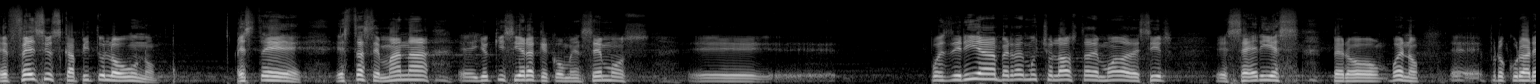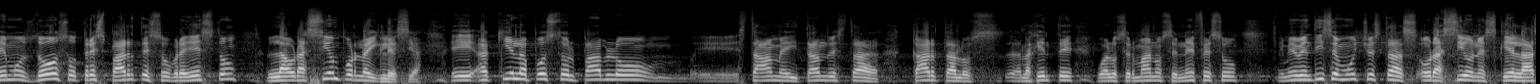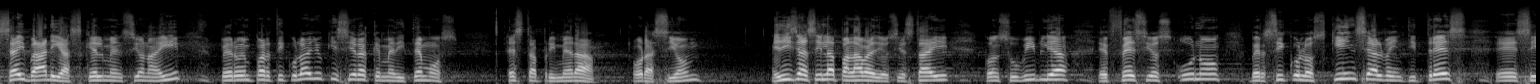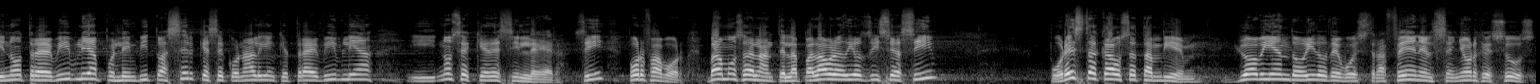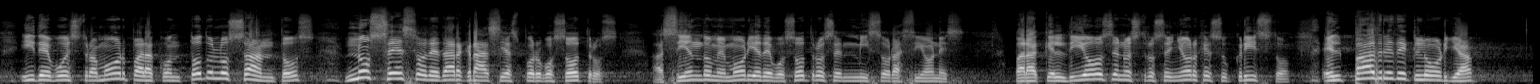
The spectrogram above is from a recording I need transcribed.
Efesios capítulo 1. Este, esta semana eh, yo quisiera que comencemos, eh, pues diría, ¿verdad? En muchos lados está de moda decir eh, series, pero bueno, procuraremos dos o tres partes sobre esto, la oración por la iglesia. aquí el apóstol Pablo estaba meditando esta carta a, los, a la gente o a los hermanos en Éfeso y me bendice mucho estas oraciones que él hace. Hay varias que él menciona ahí, pero en particular yo quisiera que meditemos esta primera oración. Y dice así la palabra de Dios, y está ahí con su Biblia, Efesios 1, versículos 15 al 23. Eh, si no trae Biblia, pues le invito a acérquese con alguien que trae Biblia y no se quede sin leer, ¿sí? Por favor, vamos adelante. La palabra de Dios dice así, por esta causa también, yo habiendo oído de vuestra fe en el Señor Jesús y de vuestro amor para con todos los santos, no ceso de dar gracias por vosotros, haciendo memoria de vosotros en mis oraciones, para que el Dios de nuestro Señor Jesucristo, el Padre de gloria,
